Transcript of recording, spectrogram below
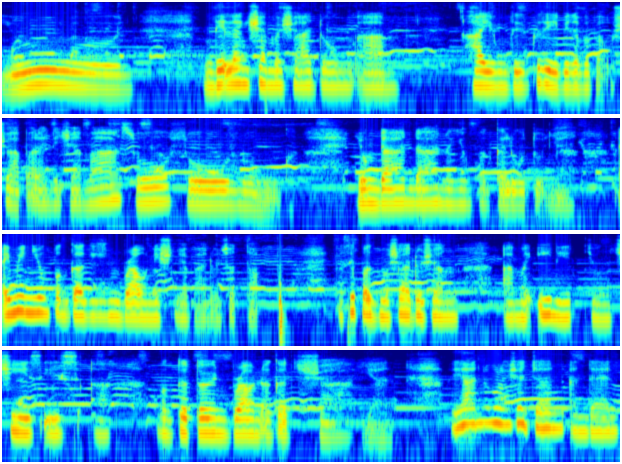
Yun. Hindi lang siya masyadong um, high yung degree. Binababa ko siya para hindi siya masusunog. Yung dahan-dahan lang yung pagkaluto niya. I mean, yung pagkagiging brownish niya pa dun sa top. Kasi pag masyado siyang uh, mainit, yung cheese is uh, magto-turn brown agad siya. Yan. Ayan ko lang siya dyan. And then,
